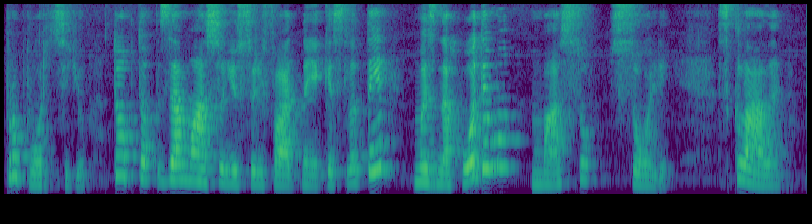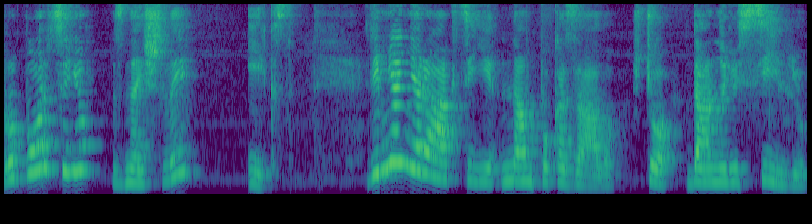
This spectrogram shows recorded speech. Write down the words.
пропорцію. Тобто за масою сульфатної кислоти ми знаходимо масу солі. Склали пропорцію, знайшли х. Рівняння реакції нам показало, що даною сіллю,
